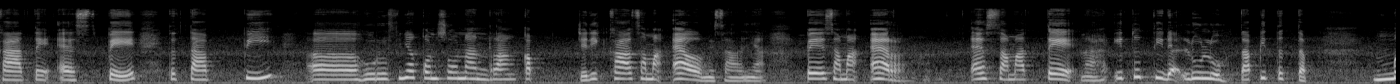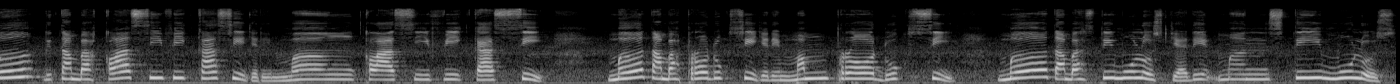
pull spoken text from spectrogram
KTSP tetapi uh, hurufnya konsonan rangkap. Jadi K sama L misalnya, P sama R S sama T. Nah, itu tidak luluh tapi tetap me ditambah klasifikasi. Jadi mengklasifikasi. Me tambah produksi jadi memproduksi. Me tambah stimulus jadi menstimulus.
